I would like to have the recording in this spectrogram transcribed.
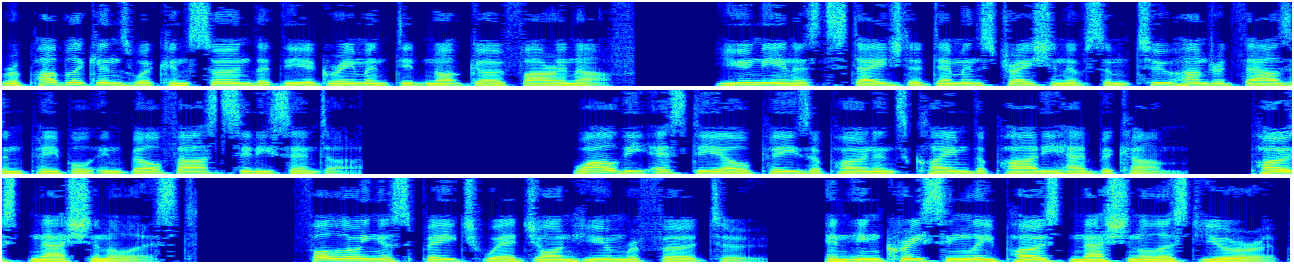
Republicans were concerned that the agreement did not go far enough. Unionists staged a demonstration of some 200,000 people in Belfast city centre. While the SDLP's opponents claimed the party had become «post-nationalist», following a speech where John Hume referred to «an increasingly post-nationalist Europe».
